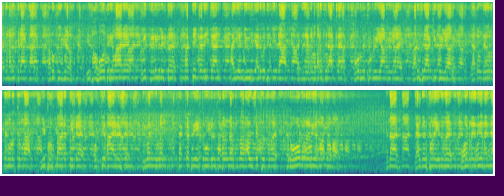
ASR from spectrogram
എന്ന് മനസ്സിലാക്കാൻ നമുക്ക് കഴിയണം. ഈ സഹോദരിമാരെ ഈ തെരുവിലിട്ട് തട്ടിക്കളിക്കാൻ ഐ എൻ ടി അനുവദിക്കില്ല എന്ന് ഞങ്ങൾ മനസ്സിലാക്കാൻ ഓർമ്മിപ്പിക്കുകയാണ് നിങ്ങളെ മനസ്സിലാക്കിക്കുകയാണ്. ഞങ്ങൾ നേതൃത്വം കൊടുക്കുന്ന ഈ പ്രസ്ഥാനത്തിന്റെ മുഖ്യമായ ലക്ഷ്യം തിരുവനന്തപുരം സെക്രട്ടേറിയറ്റ് മുമ്പിൽ സമരം നടത്തുന്നവർ ആവശ്യപ്പെടുന്നത് ഒരു ഓർഡർ മാത്രമാണ്. എന്നാൽ ഞങ്ങൾ പറയുന്നത് ഓണറേറിയമല്ല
